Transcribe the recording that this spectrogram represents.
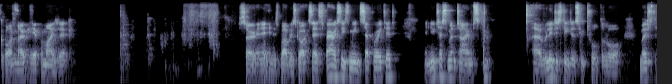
Got a note here from Isaac. So in, in his Bible, it's got, it says Pharisees mean separated. In New Testament times, uh, religious leaders who taught the law. Most of the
